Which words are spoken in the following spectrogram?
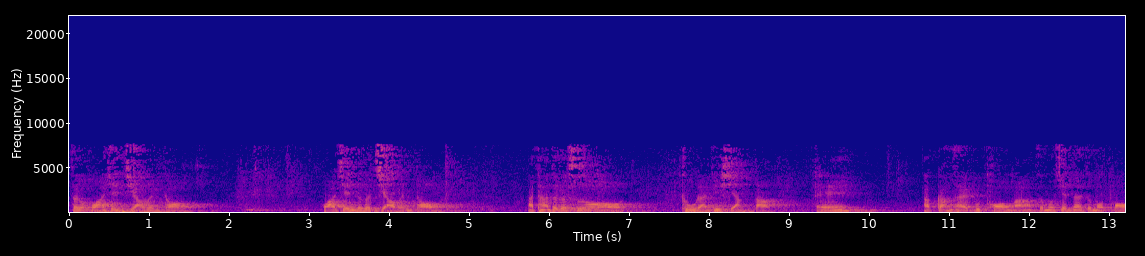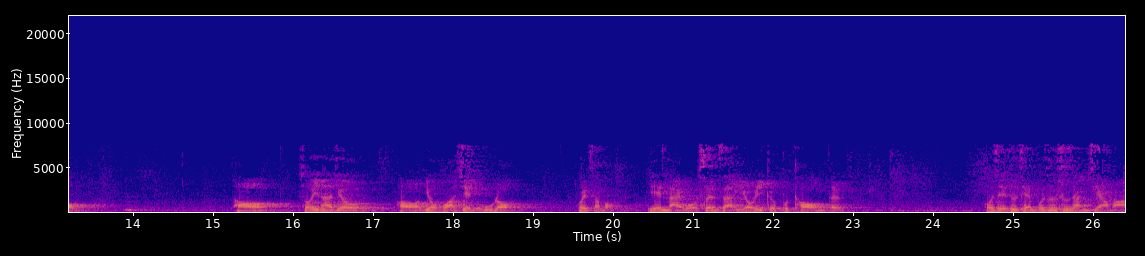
这个发现脚很痛，发现这个脚很痛，啊，他这个时候突然就想到，哎，他刚才不痛啊，怎么现在这么痛？哦，所以他就哦又发现无漏。为什么？原来我身上有一个不痛的。我写之前不是时常讲吗？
